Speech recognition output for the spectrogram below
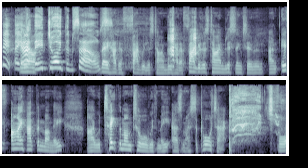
They, they, are- they enjoyed themselves. they had a fabulous time. We had a fabulous time listening to them. And if I had the money, I would take them on tour with me as my support act for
